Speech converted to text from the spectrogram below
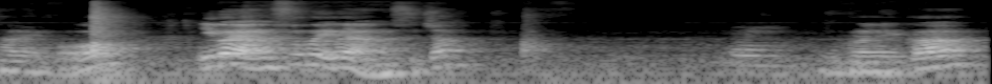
3이고 이거 양수고 이거 양수죠? 네. 그러니까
